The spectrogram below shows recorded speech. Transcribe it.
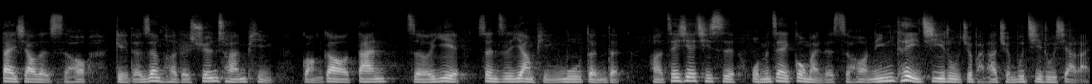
代销的时候给的任何的宣传品、广告单、折页，甚至样品屋等等，好。啊，这些其实我们在购买的时候，您可以记录，就把它全部记录下来。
